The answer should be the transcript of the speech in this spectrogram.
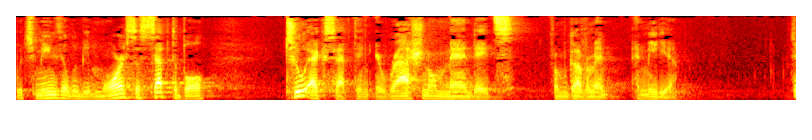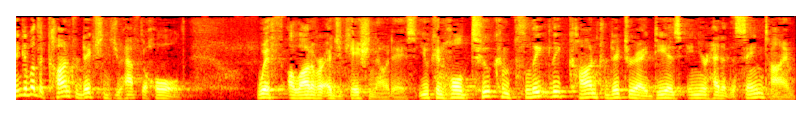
which means they will be more susceptible to accepting irrational mandates from government and media. Think about the contradictions you have to hold with a lot of our education nowadays. You can hold two completely contradictory ideas in your head at the same time.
